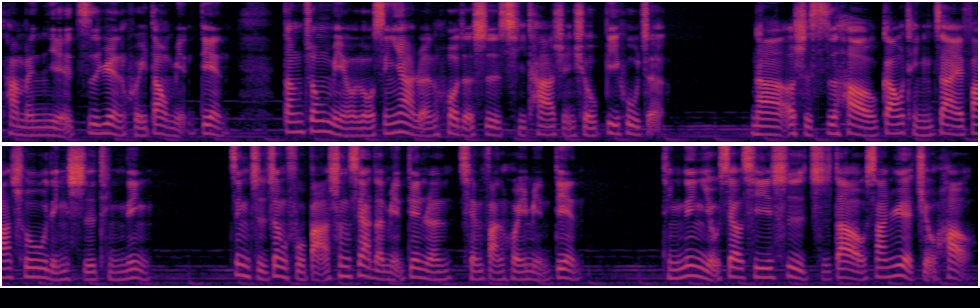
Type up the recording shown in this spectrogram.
他们也自愿回到缅甸，当中没有罗兴亚人或者是其他寻求庇护者。那二十四号，高庭再发出临时停令，禁止政府把剩下的缅甸人遣返回缅甸。停令有效期是直到三月九号。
